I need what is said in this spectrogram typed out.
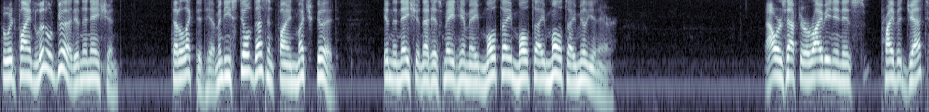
who would find little good in the nation that elected him. And he still doesn't find much good in the nation that has made him a multi, multi, multi-millionaire. Hours after arriving in his private jet,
